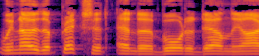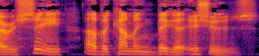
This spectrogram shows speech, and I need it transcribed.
we know that Brexit and a border down the Irish Sea are becoming bigger issues.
